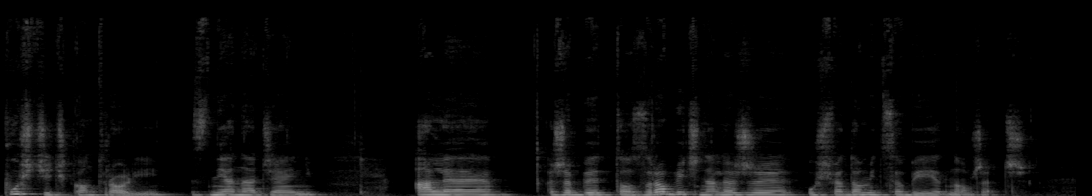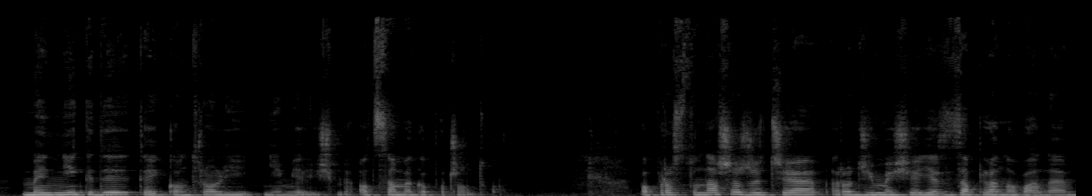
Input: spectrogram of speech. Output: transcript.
puścić kontroli z dnia na dzień, ale żeby to zrobić, należy uświadomić sobie jedną rzecz. My nigdy tej kontroli nie mieliśmy od samego początku. Po prostu nasze życie, rodzimy się, jest zaplanowane.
